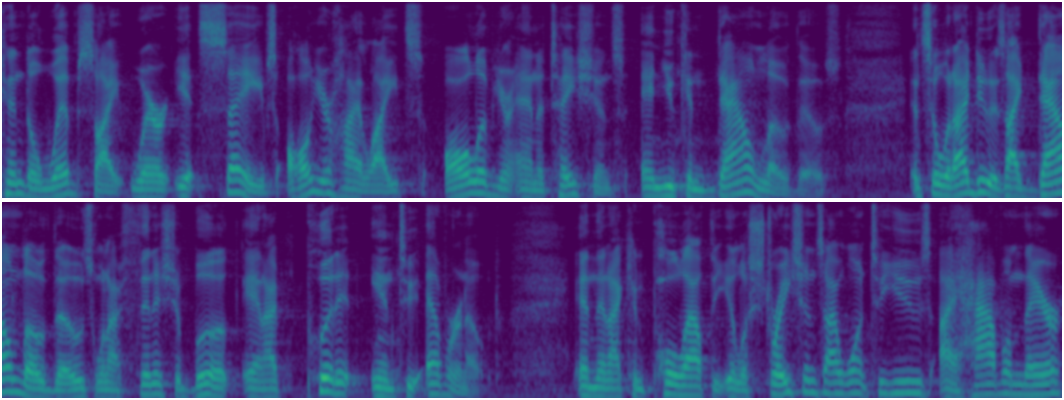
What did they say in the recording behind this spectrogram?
Kindle website where it saves all your highlights, all of your annotations, and you can download those. And so, what I do is I download those when I finish a book and I put it into Evernote. And then I can pull out the illustrations I want to use, I have them there.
